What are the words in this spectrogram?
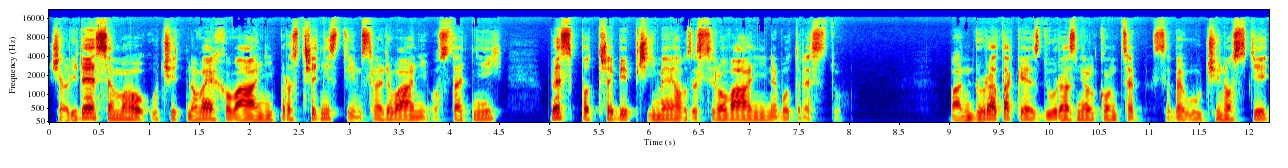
že lidé se mohou učit nové chování prostřednictvím sledování ostatních bez potřeby přímého zesilování nebo trestu. Bandura také zdůraznil koncept sebeúčinnosti,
